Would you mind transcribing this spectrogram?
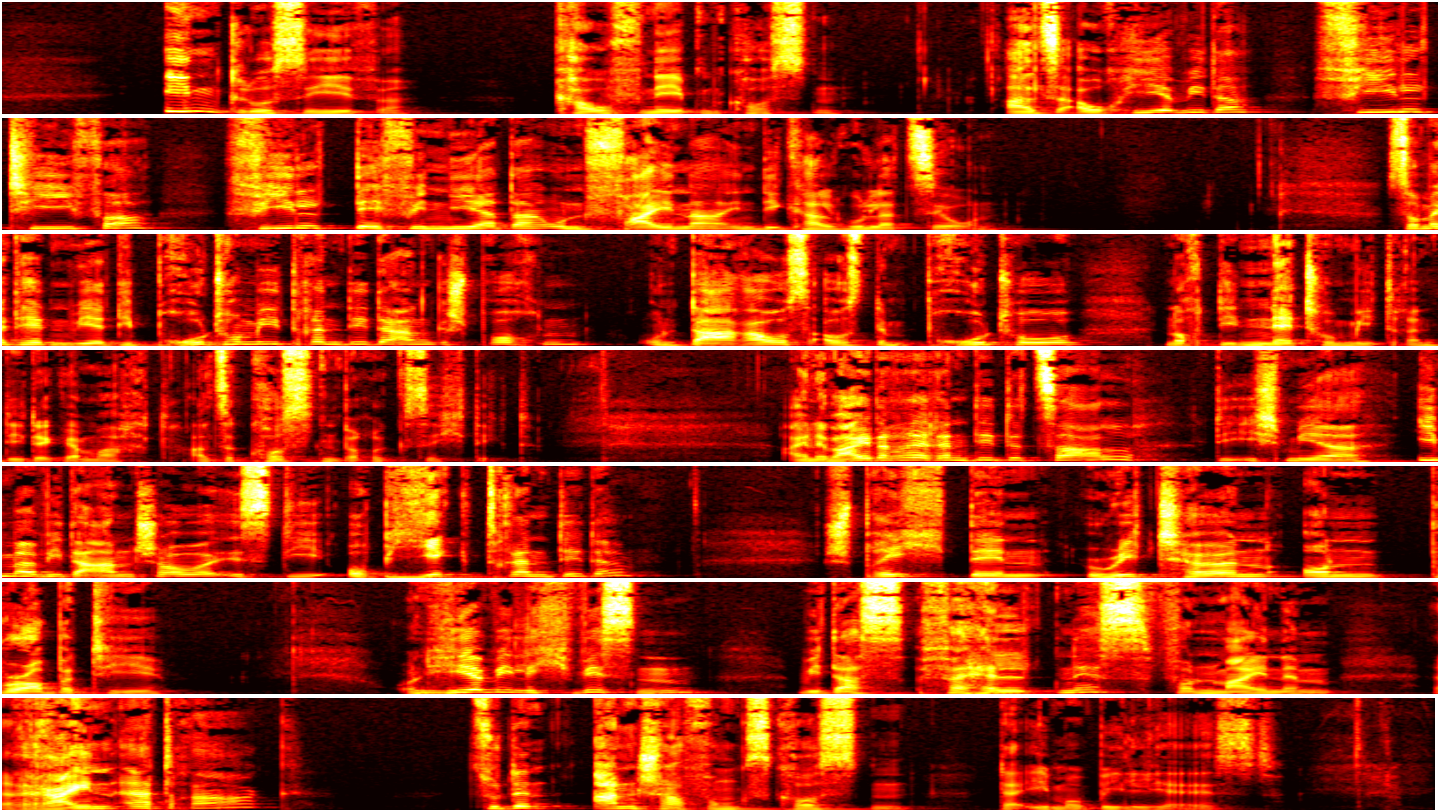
inklusive Kaufnebenkosten. Also auch hier wieder viel tiefer viel definierter und feiner in die Kalkulation. Somit hätten wir die Bruttomietrendite angesprochen und daraus aus dem Brutto noch die Nettomietrendite gemacht, also Kosten berücksichtigt. Eine weitere Renditezahl, die ich mir immer wieder anschaue, ist die Objektrendite, sprich den Return on Property. Und hier will ich wissen, wie das Verhältnis von meinem Reinertrag zu den Anschaffungskosten der Immobilie ist.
